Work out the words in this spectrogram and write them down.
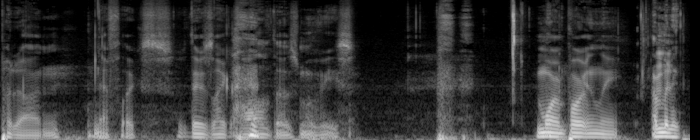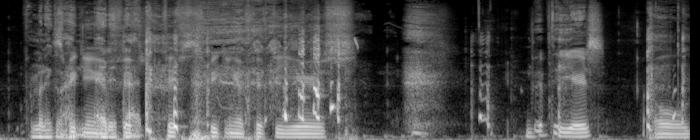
put on Netflix. There's like all of those movies. More importantly, I'm gonna I'm gonna go speaking ahead of and edit 50, that. speaking of 50 years Fifty years. old,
